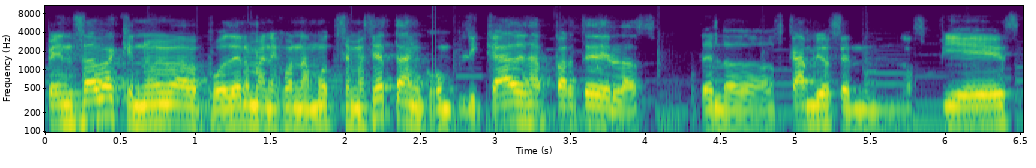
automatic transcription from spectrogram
pensaba que no iba a poder manejar una moto, se me hacía tan complicada esa parte de los de los cambios en los pies,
